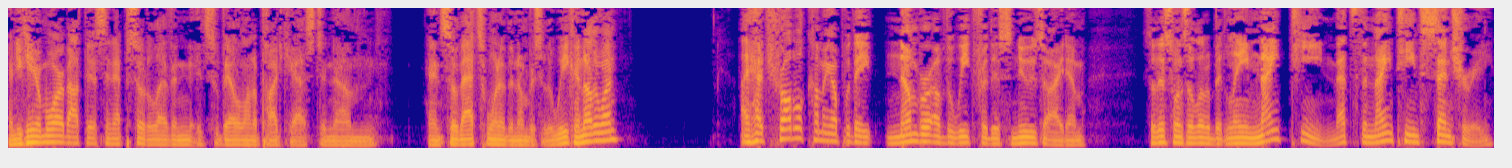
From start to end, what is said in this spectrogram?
And you can hear more about this in episode 11. It's available on a podcast. And, um, and so that's one of the numbers of the week. Another one, I had trouble coming up with a number of the week for this news item. So this one's a little bit lame. 19. That's the 19th century.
